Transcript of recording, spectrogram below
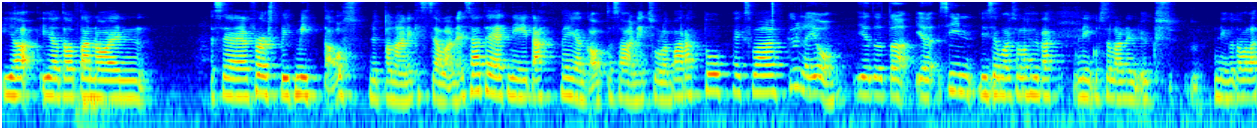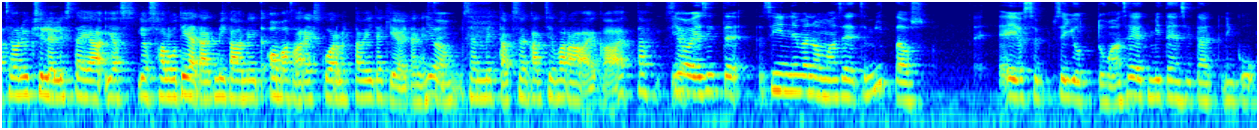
Ja, ja tota noin, se first beat mittaus nyt on ainakin sellainen. Sä teet niitä, meidän kautta saa niitä sulle varattua, eikö vaan? Kyllä joo. Ja, tota, ja siinä... Niin se voisi olla hyvä niin kuin sellainen yksi, niin kuin tavallaan, että se on yksilöllistä ja jos, jos haluaa tietää, että mikä on niitä omassa arjessa kuormittavia tekijöitä, niin sen, sen mittauksen kanssa varaa aikaa. Että se... Joo, ja sitten siinä nimenomaan se, että se mittaus ei ole se, se juttu, vaan se, että miten, sitä, niin kuin,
